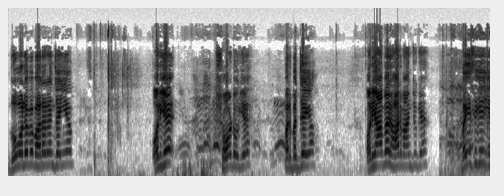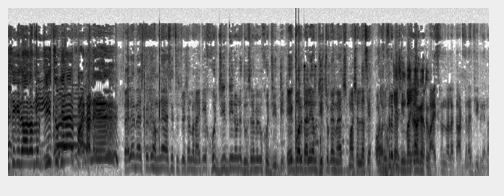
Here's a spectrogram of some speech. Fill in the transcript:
दो बॉलों पे बारह रन चाहिए अब। और ये शॉर्ट हो गया। पर बच जाएगा। और यहाँ पर हार मान चुके हैं। भाई इसी की इसी के साथ हम लोग जीत चुके हैं फाइनली पहले मैच में भी हमने ऐसी सिचुएशन बनाई थी खुद जीत दी इन्होंने दूसरे में भी खुद जीत दी। एक बॉल पहले हम जीत चुके हैं मैच माशाल्लाह से। और तहसीन भाई क्या कहते हो? रन वाला काट देना जीत गए ना।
